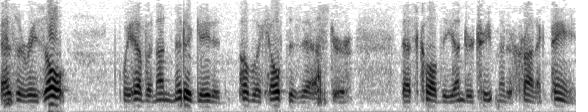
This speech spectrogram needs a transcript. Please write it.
As a result, we have an unmitigated public health disaster that's called the undertreatment of chronic pain.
